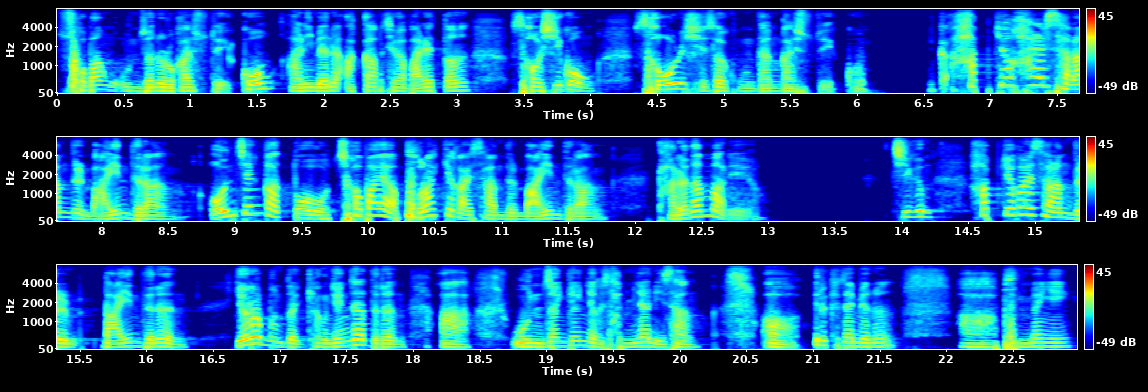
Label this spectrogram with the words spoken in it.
소방 운전으로 갈 수도 있고 아니면은 아까 제가 말했던 서시공 서울시설공단 갈 수도 있고 그러니까 합격할 사람들 마인드랑 언젠가 또 쳐봐야 불합격할 사람들 마인드랑 다르단 말이에요. 지금 합격할 사람들 마인드는 여러분들 경쟁자들은 아 운전 경력 3년 이상 어 이렇게 되면은 아 분명히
